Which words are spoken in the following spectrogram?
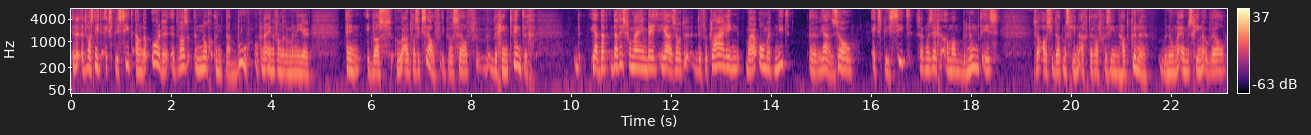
het was niet expliciet aan de orde. Het was nog een taboe op een, een of andere manier. En ik was, hoe oud was ik zelf? Ik was zelf begin twintig ja, dat, dat is voor mij een beetje ja, zo de, de verklaring waarom het niet uh, ja, zo expliciet, zou ik maar zeggen, allemaal benoemd is. Zoals je dat misschien achteraf gezien had kunnen benoemen. En misschien ook wel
